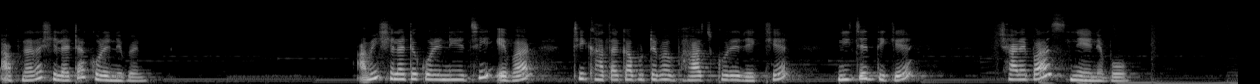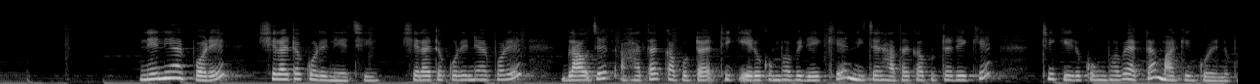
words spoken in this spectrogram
আপনারা সেলাইটা করে নেবেন। আমি সেলাইটা করে নিয়েছি। এবার ঠিক হাতার কাপড়টা এবার ভাঁজ করে রেখে নিচের দিকে সাড়ে পাঁচ নিয়ে নেব। নিয়ে নেওয়ার পরে সেলাইটা করে নিয়েছি। সেলাইটা করে নেওয়ার পরে ব্লাউজের হাতার কাপড়টা ঠিক এরকমভাবে রেখে, নিচের হাতার কাপড়টা রেখে ঠিক এরকমভাবে একটা মার্কিং করে নেব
